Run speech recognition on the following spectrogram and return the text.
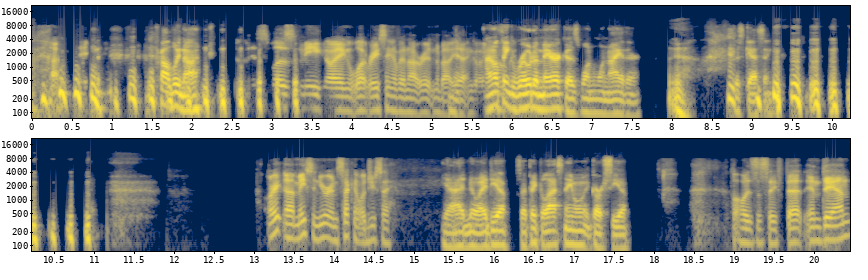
probably not. this was me going, What racing have I not written about yet? And going, I don't oh, think Road America's won one either. Yeah. Just guessing. All right, uh, Mason, you were in second. What'd you say? Yeah, I had no idea. So I picked the last name. I went Garcia. Always a safe bet. And Dan?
